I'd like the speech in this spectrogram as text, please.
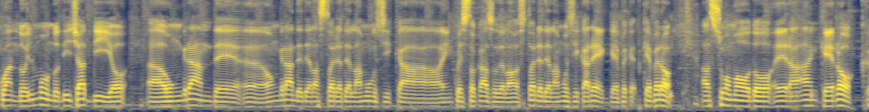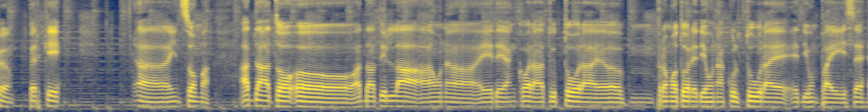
quando il mondo dice addio a un grande, eh, a un grande della storia della musica, in questo caso della storia della musica reggae, perché, che però a suo modo era anche rock, perché eh, insomma ha dato, oh, ha dato il là una, ed è ancora tuttora eh, promotore di una cultura e, e di un paese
